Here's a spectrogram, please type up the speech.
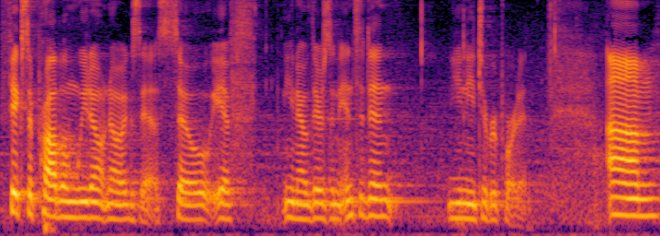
fix a problem we don't know exists. So if you know there's an incident, you need to report it. Um,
